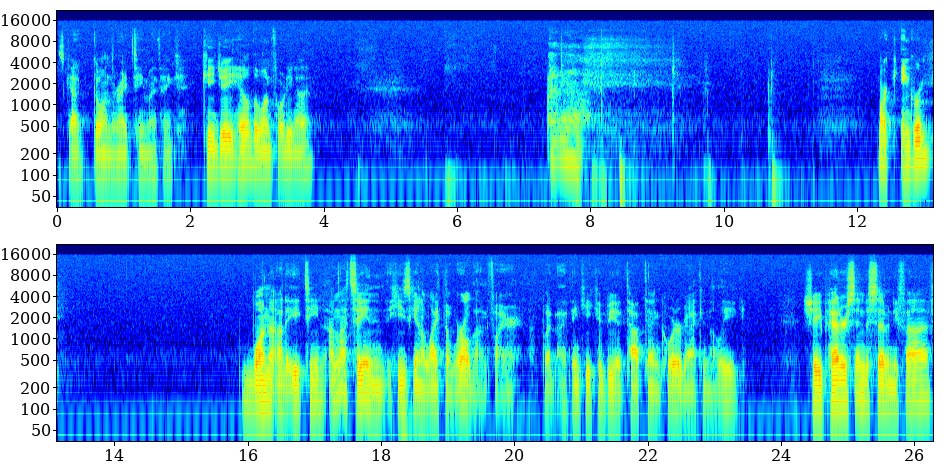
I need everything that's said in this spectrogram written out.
He's got to go on the right team, I think. KJ Hill, the 149. I don't know. Mark Ingram, one out of 18. I'm not saying he's going to light the world on fire but I think he could be a top 10 quarterback in the league. Shea Patterson to 75.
